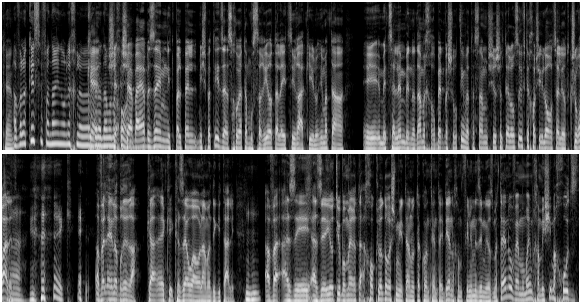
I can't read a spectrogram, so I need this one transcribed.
כן. אבל הכסף עדיין הולך לבן כן, אדם הנכון. שהבעיה בזה, אם נתפלפל משפטית, זה הזכויות המוסריות על היצירה. כאילו, אם אתה אה, מצלם בן אדם מחרבן בשירותים ואתה שם שיר של טיילור סוויפט, יכול שהיא לא רוצה להיות קשורה לזה, אה, כן. אבל אין לה ברירה. כזה הוא העולם הדיגיטלי. מהמם. אבל אז, אה, אז יוטיוב אומרת, החוק לא דורש מאיתנו את ה-content ID, אנחנו מפעילים את זה מיוזמתנו, והם אומרים 50 אחוז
